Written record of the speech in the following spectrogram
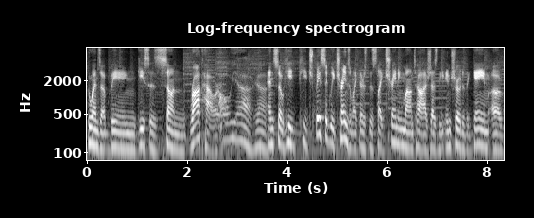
who ends up being Geese's son, Rock Howard. Oh yeah, yeah. And so he he basically trains him like there's this like training montage as the intro to the game of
